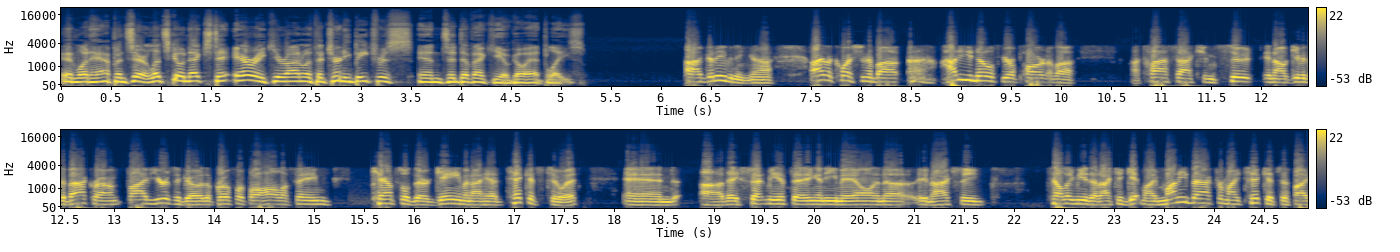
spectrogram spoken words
and what happens there? Let's go next to Eric. You're on with Attorney Betras and to DeVecchio. Go ahead, please. Uh, good evening. Uh, I have a question about how do you know if you're a part of a, a class action suit? And I'll give you the background. Five years ago, the Pro Football Hall of Fame canceled their game, and I had tickets to it. And uh, they sent me a thing, an email, and uh, you know, actually telling me that I could get my money back for my tickets if I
